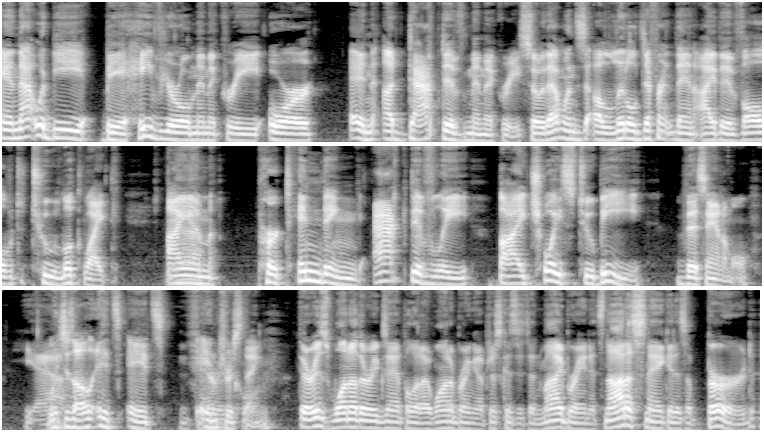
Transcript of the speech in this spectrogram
And that would be behavioral mimicry or an adaptive mimicry. So that one's a little different than I've evolved to look like. I am pretending actively by choice to be this animal, Yeah. which is all it's it's Very interesting. There is one other example that I want to bring up just because it's in my brain. It's not a snake, it is a bird.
